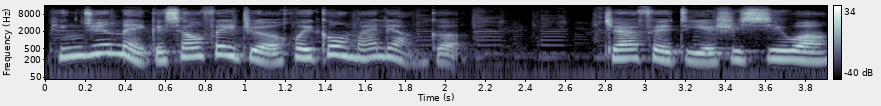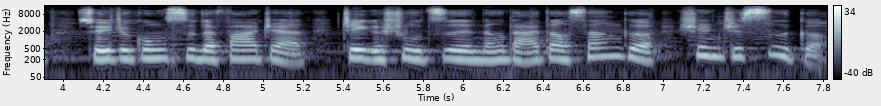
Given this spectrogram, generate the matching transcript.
平均每个消费者会购买两个。Jeffet 也是希望随着公司的发展，这个数字能达到三个甚至四个。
